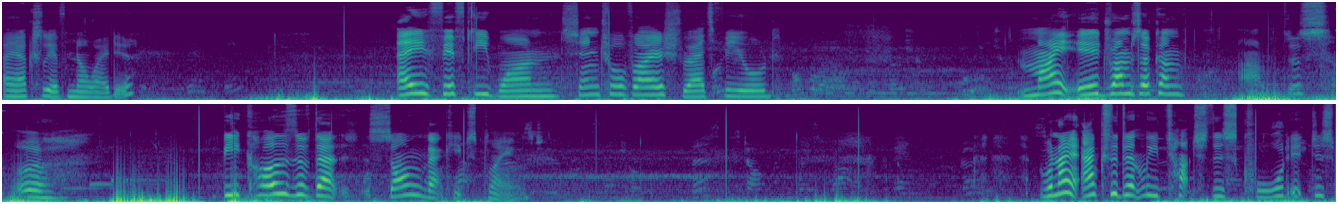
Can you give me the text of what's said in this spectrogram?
I actually have no idea. A51, Central via Strathfield. My eardrums are com- just ugh. Because of that song that keeps playing. When I accidentally touch this chord, it just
